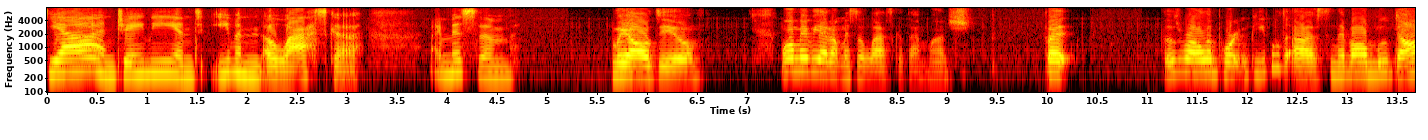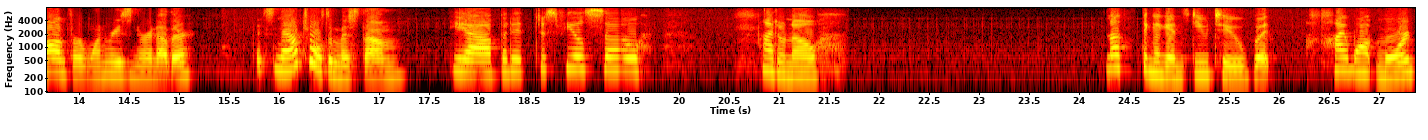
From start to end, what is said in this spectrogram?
Yeah, and Jamie and even Alaska. I miss them. We all do. Well, maybe I don't miss Alaska that much. But those were all important people to us, and they've all moved on for one reason or another. It's natural to miss them. Yeah, but it just feels so. I don't know. Nothing against you two, but I want more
